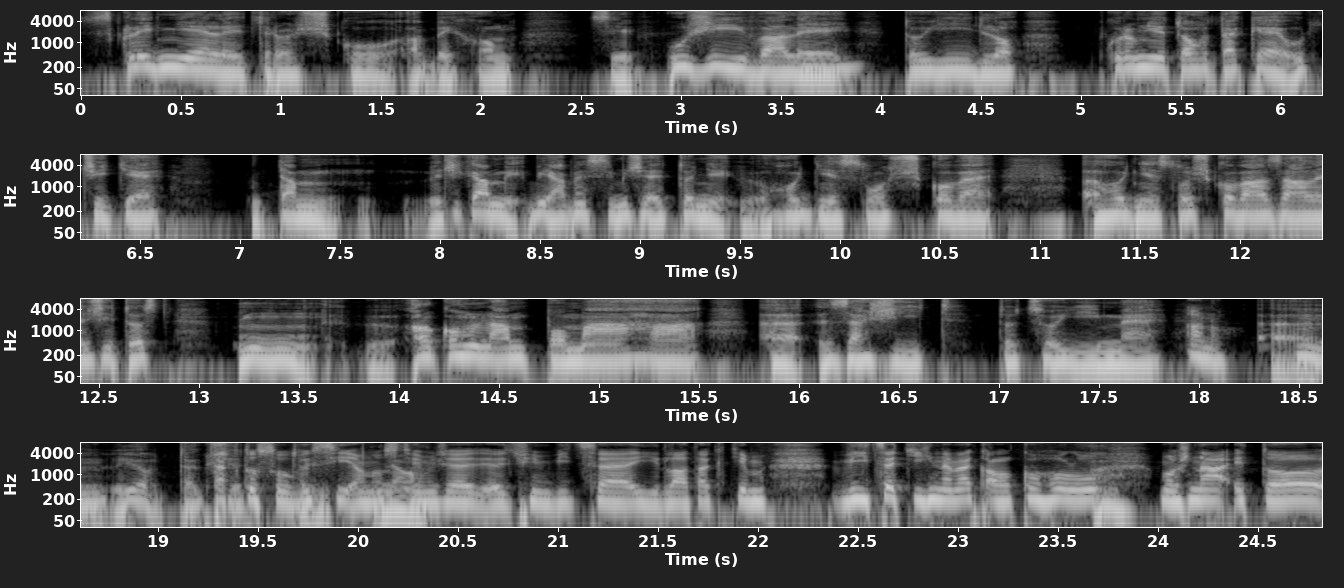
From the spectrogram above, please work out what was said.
sklidnili trošku, abychom si užívali mm-hmm. to jídlo. Kromě toho také určitě tam říkám, já myslím, že je to ně, hodně složkové, hodně složková záležitost. Mm, alkohol nám pomáhá uh, zažít to, co jíme. Ano. Uh, hmm. jo, takže tak to souvisí to, ano no. s tím, že čím více jídla, tak tím více tíhneme k alkoholu. Uh. Možná i to,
